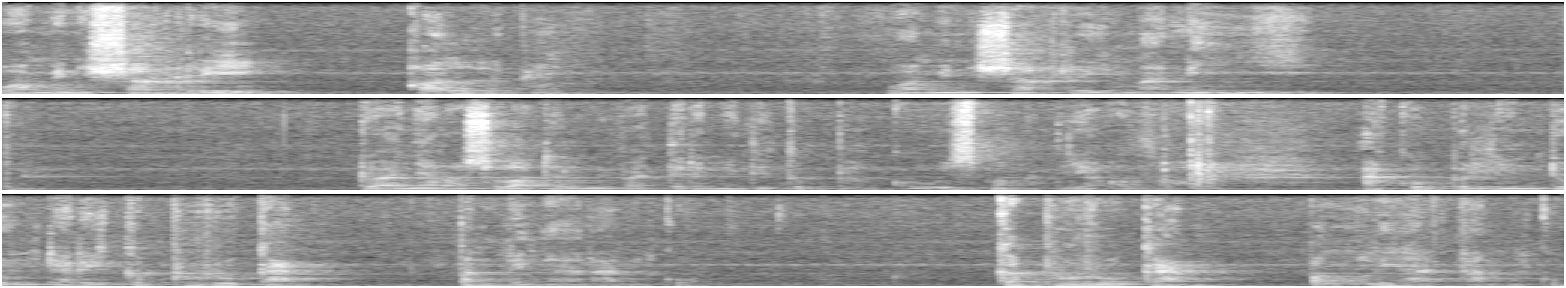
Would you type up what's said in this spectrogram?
wa min syarri qalbi wa min syarri maniyi doanya Rasulullah dalam riwayat Tirmidzi itu bagus banget ya Allah aku berlindung dari keburukan pendengaranku keburukan penglihatanku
